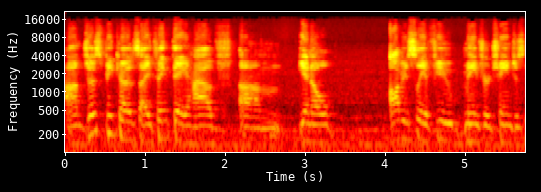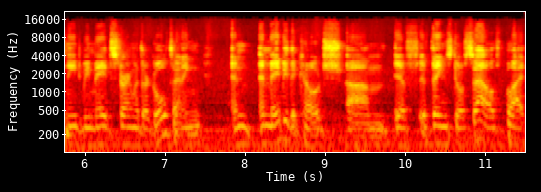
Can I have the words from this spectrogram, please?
Um, just because I think they have, um, you know, obviously a few major changes need to be made, starting with their goaltending and and maybe the coach um, if if things go south. But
